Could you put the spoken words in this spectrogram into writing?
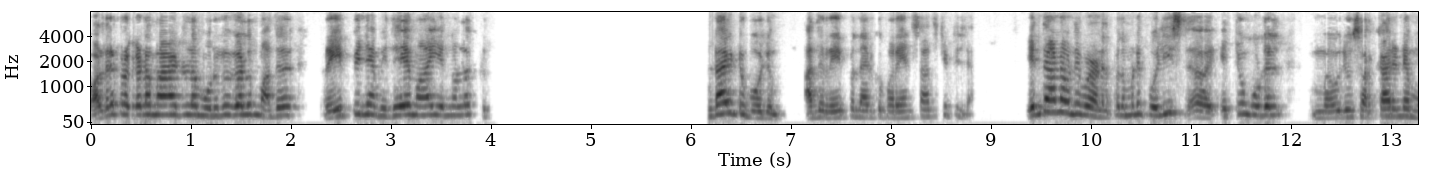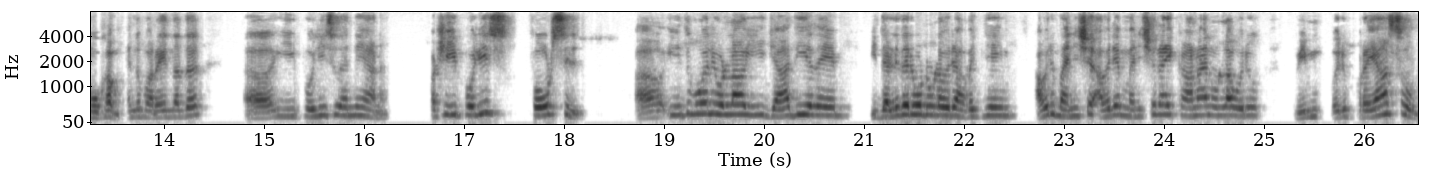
വളരെ പ്രകടമായിട്ടുള്ള മുറിവുകളും അത് റേപ്പിന് വിധേയമായി എന്നുള്ള ഉണ്ടായിട്ട് പോലും അത് റേപ്പ് എന്ന് ആർക്കും പറയാൻ സാധിച്ചിട്ടില്ല. എന്താണ് അവിടെ ഇപ്പോഴാണ് ഇപ്പൊ നമ്മുടെ പോലീസ് ഏറ്റവും കൂടുതൽ ഒരു സർക്കാരിന്റെ മുഖം എന്ന് പറയുന്നത് ഈ പോലീസ് തന്നെയാണ്. പക്ഷെ ഈ പോലീസ് ഫോഴ്സിൽ ഇതുപോലെയുള്ള ഈ ജാതീയതയും ഈ ദളിതരോടുള്ള ഒരു അവജ്ഞയും അവർ മനുഷ്യ അവരെ മനുഷ്യരായി കാണാനുള്ള ഒരു ഒരു പ്രയാസവും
